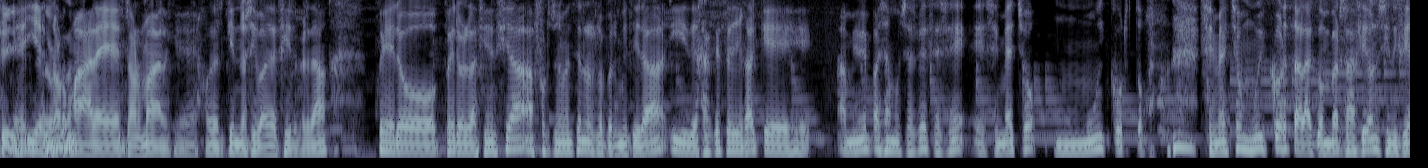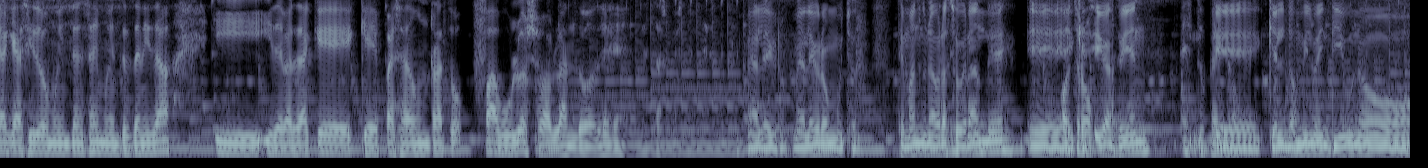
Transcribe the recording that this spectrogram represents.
eh, y es normal, eh, es normal. Que, joder, ¿quién nos iba a decir, verdad? Pero, pero la ciencia afortunadamente nos lo permitirá y deja que te diga que a mí me pasa muchas veces, ¿eh? se me ha hecho muy corto, se me ha hecho muy corta la conversación, significa que ha sido muy intensa y muy entretenida y, de verdad que, he pasado un rato fabuloso hablando de estas cuestiones. Me alegro, me alegro mucho. Te mando un abrazo grande, eh, que sigas bien. Estupendo. Que, el 2021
